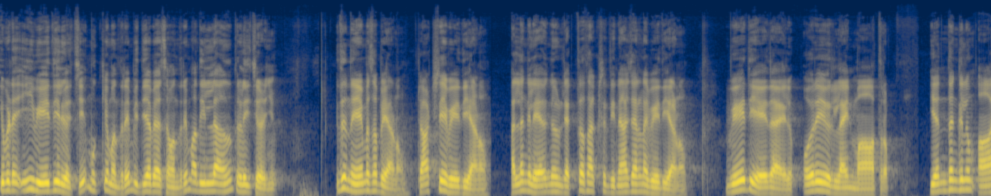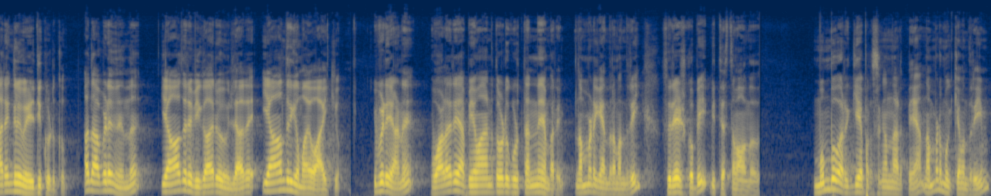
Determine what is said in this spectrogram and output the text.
ഇവിടെ ഈ വേദിയിൽ വെച്ച് മുഖ്യമന്ത്രിയും വിദ്യാഭ്യാസ മന്ത്രിയും അതില്ല എന്ന് തെളിയിച്ചു കഴിഞ്ഞു. ഇത് നിയമസഭയാണോ? രാഷ്ട്രീയ വേദിയാണോ? അല്ലെങ്കിൽ ഏതെങ്കിലും രക്തസാക്ഷി ദിനാചരണ വേദിയാണോ? വേദി ഏതായാലും ഒരേ ഒരു ലൈൻ മാത്രം. എന്തെങ്കിലും ആരെങ്കിലും എഴുതി കൊടുക്കും. അത് അവിടെ നിന്ന് യാതൊരു വികാരവുമില്ലാതെ യാന്ത്രികമായി വായിക്കും. ഇവിടെയാണ് വളരെ അഭിമാനത്തോടു കൂടി തന്നെ ഞാൻ പറയും. നമ്മുടെ കേന്ദ്രമന്ത്രി സുരേഷ് ഗോപി വ്യത്യസ്തമാവുന്നത്. മുമ്പ് വർഗീയ പ്രസംഗം നടത്തിയ നമ്മുടെ മുഖ്യമന്ത്രിയും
